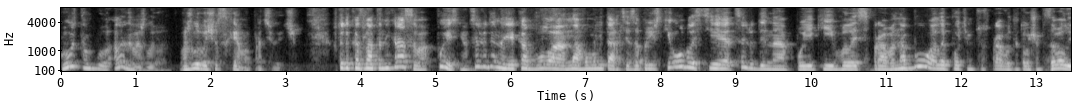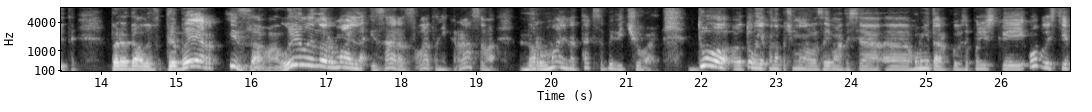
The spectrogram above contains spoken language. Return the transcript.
Кого там було, але не важливо. Важливо, що схема працююча. Хто така Злата Некрасова? Поясню, це людина, яка була на гуманітарці Запорізькій області. Це людина, по якій велась справа набу, але потім цю справу для того, щоб завалити, передали в ДБР і завалили нормально. І зараз Злата Некрасова нормально так себе відчуває. До того, як вона починала займатися е, гуманітаркою в Запорізькій області,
